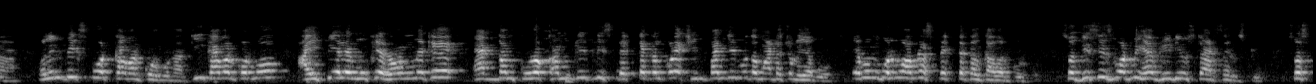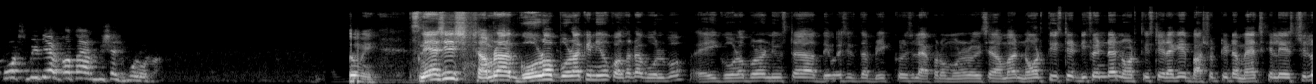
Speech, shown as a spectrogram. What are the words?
না অলিম্পিক স্পোর্ট কভার করব না। কি কভার করব? আইপিএল এর মুখে রং মেখে একদম পুরো কমপ্লিটলি স্পেকটাকল করে চিম্পাঞ্জির মতো মাঠে চলে যাব এবং বলব আমরা স্পেকটাকল কাভার করব। So this is what we have reduced ourselves to so sports মিডিয়ার কথা আর বিশেষ বলো না। একদমই। স্নেহাশিস, আমরা গৌরব বোরাকে নিয়েও কথাটা বলব। এই গৌরব বোরা নিউজটা দেবাশিস দা ব্রেক করেছিল, এখনও মনে রয়েছে আমার। নর্থ ইস্টের ডিফেন্ডার নর্থ ইস্টের আগে বাষট্টিটা ম্যাচ খেলে এসেছিল।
